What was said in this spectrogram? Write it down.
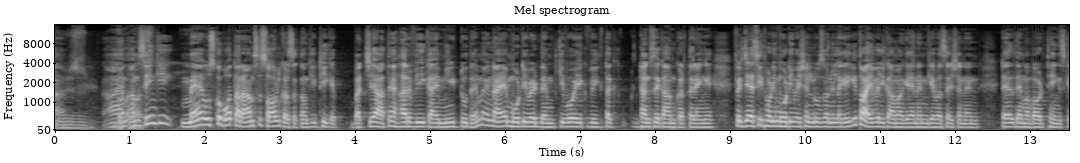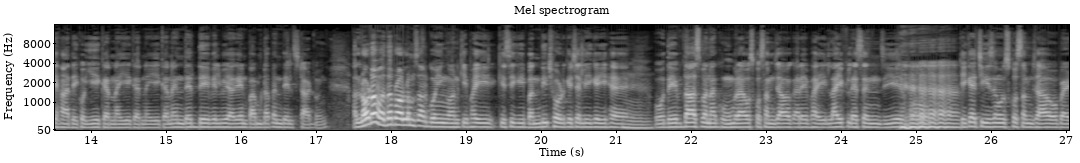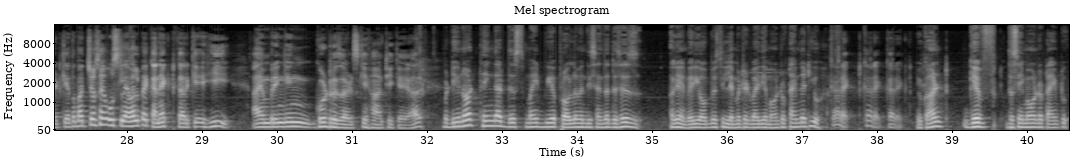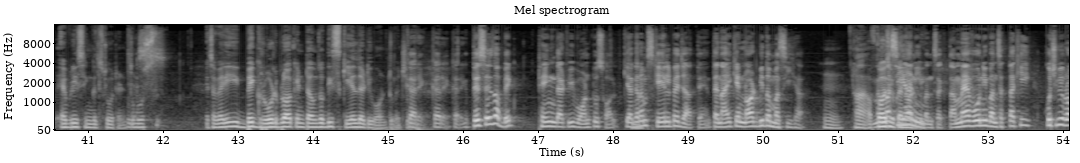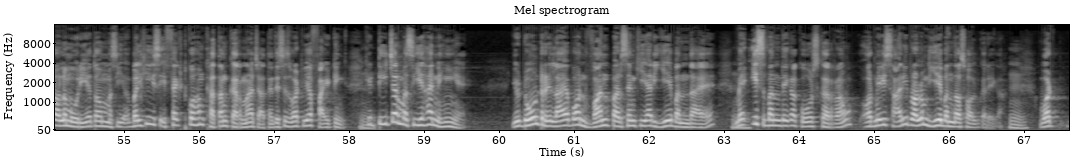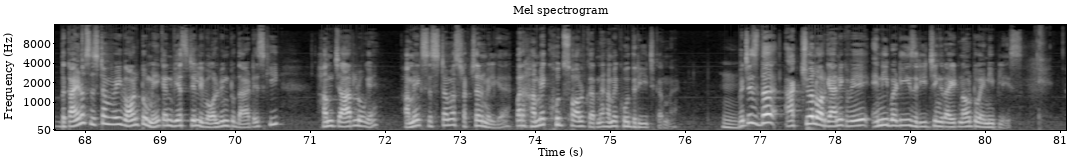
I am saying कि मैं उसको बहुत आराम से सॉल्व कर सकता हूँ कि ठीक है बच्चे आते हैं हर week I meet to them and I motivate them कि वो एक वीक तक ढंग से काम करते रहेंगे। फिर जैसी थोड़ी मोटिवेशन लूज होने लगेगी तो I will come again and give a session and tell them about things कि हाँ देखो ये करना ये करना ये करना and they will be again pumped up and they start doing a lot of other problems are going on कि भाई किसी की बंदी छोड़ के चली गई है hmm. वो देवदास बना घूम रहा है उसको समझाओ अरे भाई लाइफ लेसन ये ठीक है चीज़ें उसको समझाओ बैठ के। तो बच्चों से उस लेवल पे कनेक्ट करके ही I am bringing good result कि हाँ ठीक है यार। But do not think that this might be a problem in dens that this is again very obviously limited by the amount of time that you correct correct correct you can't give the same amount of time to every single student it's a very big roadblock in terms of the scale that you want to achieve correct correct correct this is a thing that we want to solve कि अगर हम scale पे जाते हैं then I cannot be the मसीहा। हाँ, मैं मसीहा नहीं बन सकता। मैं वो नहीं बन सकता कि कुछ भी प्रॉब्लम हो रही है तो हम मसीहा बल्कि इस इफ़ेक्ट को हम खत्म करना चाहते हैं। This is what we are fighting कि टीचर मसीहा नहीं है। You don't rely upon one person की यार ये बंदा है। मैं इस बंदे का कोर्स कर रहा हूँ और मेरी सारी प्रॉब्लम ये बंदा सॉल्व करेगा। What the kind of system we want to make and we are still evolving to that is कि हम चार लोग हैं। हमें एक सिस्टम और स्ट्रक्चर मिल गया है पर हमें खुद सॉल्व करना है हमें खुद रीच करना है। Which is the actual organic way anybody is reaching right now to any place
